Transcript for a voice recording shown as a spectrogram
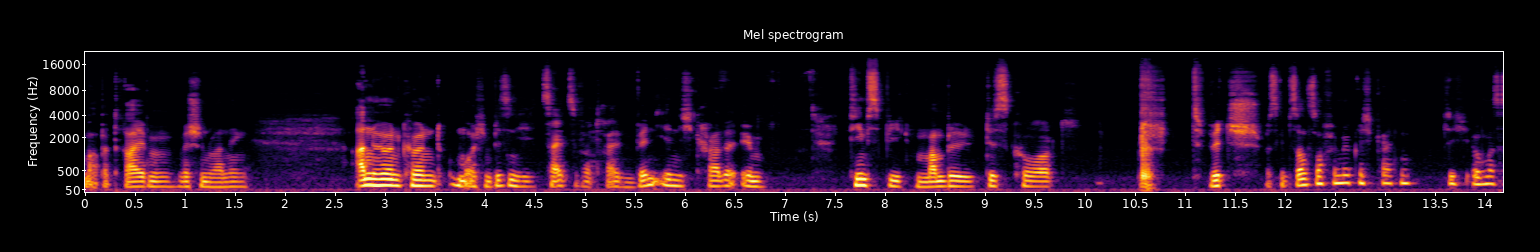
mal betreiben, Mission Running, anhören könnt, um euch ein bisschen die Zeit zu vertreiben, wenn ihr nicht gerade im Teamspeak, Mumble, Discord, Twitch, was gibt's sonst noch für Möglichkeiten, sich irgendwas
